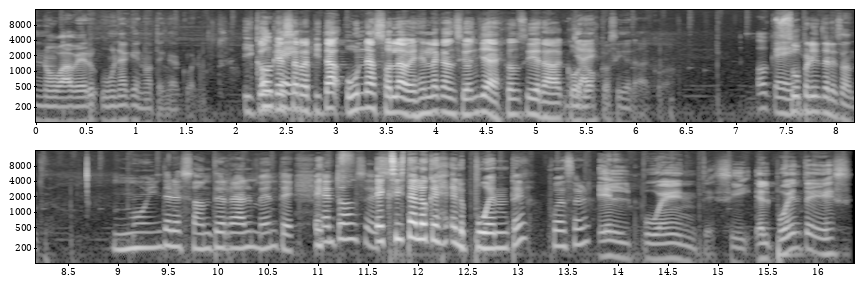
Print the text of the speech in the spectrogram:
no va a haber una que no tenga coro. Y con que se repita una sola vez en la canción ya es considerada coro. Ya es considerada coro. Ok. Súper interesante. Muy interesante realmente. Ex- Entonces, ¿Existe lo que es el puente? ¿Puede ser? El puente, sí. El puente es.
